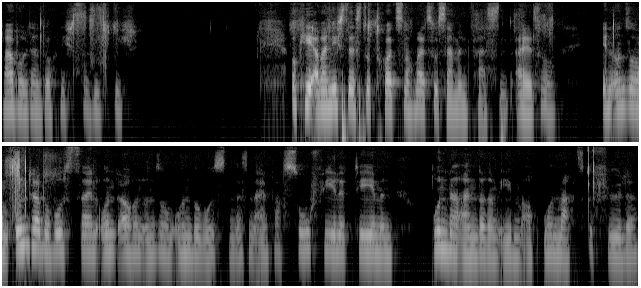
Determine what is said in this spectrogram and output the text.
War wohl dann doch nicht so wichtig. Okay, aber nichtsdestotrotz nochmal zusammenfassend. Also, in unserem Unterbewusstsein und auch in unserem Unbewussten, das sind einfach so viele Themen, unter anderem eben auch Ohnmachtsgefühle,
